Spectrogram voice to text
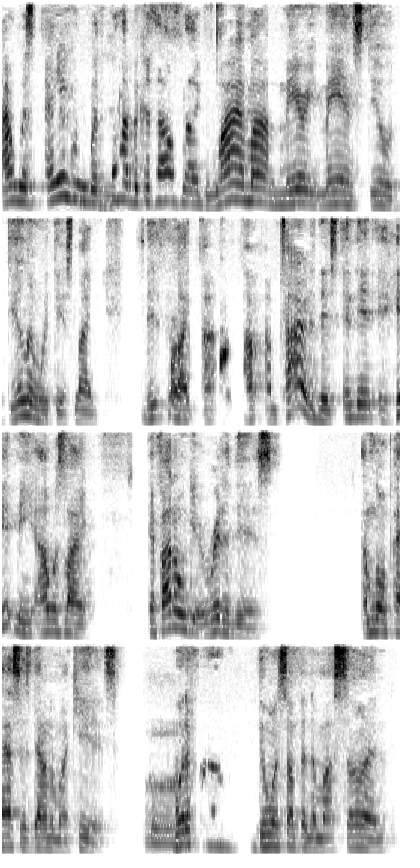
I was angry with God because I was like, why am I a married man still dealing with this? Like, this, like I, I, I'm tired of this. And then it hit me. I was like, if I don't get rid of this, I'm gonna pass this down to my kids. Mm. What if I'm doing something to my son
